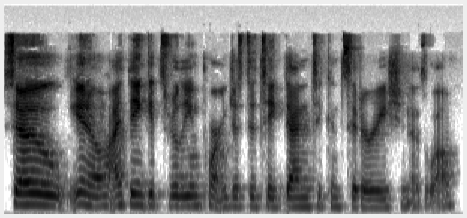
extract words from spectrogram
So, you know, I think it's really important just to take that into consideration as well.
